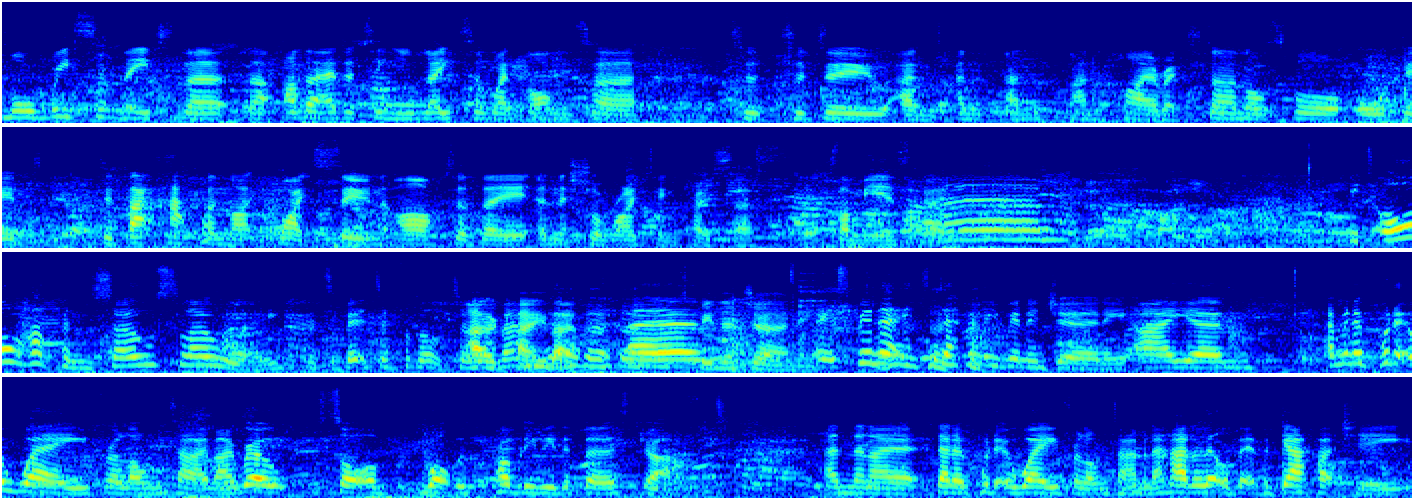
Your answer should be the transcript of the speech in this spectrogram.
more recently to the, the other editing you later went on to to, to do and, and, and, and hire externals for, or did did that happen like quite soon after the initial writing process some years ago? Um, it all happened so slowly. It's a bit difficult to Okay, remember. then. Um, It's been a journey. It's been. A, it's definitely been a journey. I. Um, I mean, I put it away for a long time. I wrote sort of what would probably be the first draft, and then I then I put it away for a long time. And I had a little bit of a gap actually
